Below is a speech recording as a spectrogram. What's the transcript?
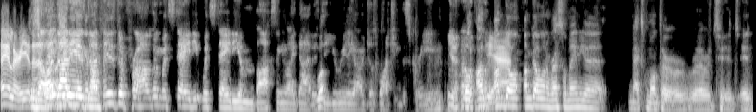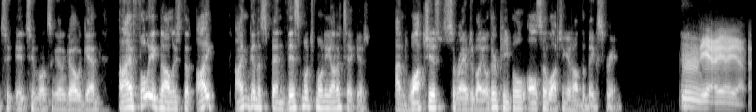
Taylor, you know? No, No, Stadium that big is enough. that is the problem with stadium with stadium boxing like that is Well- that you really are just watching the screen. You know, Well, I'm, Yeah. I'm going. I'm going to WrestleMania next month or whatever. Two, in, two, in two months, I'm going to go again, and I fully acknowledge that I I'm going to spend this much money on a ticket and watch it surrounded by other people also watching it on the big screen. Mm, yeah, yeah, yeah.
